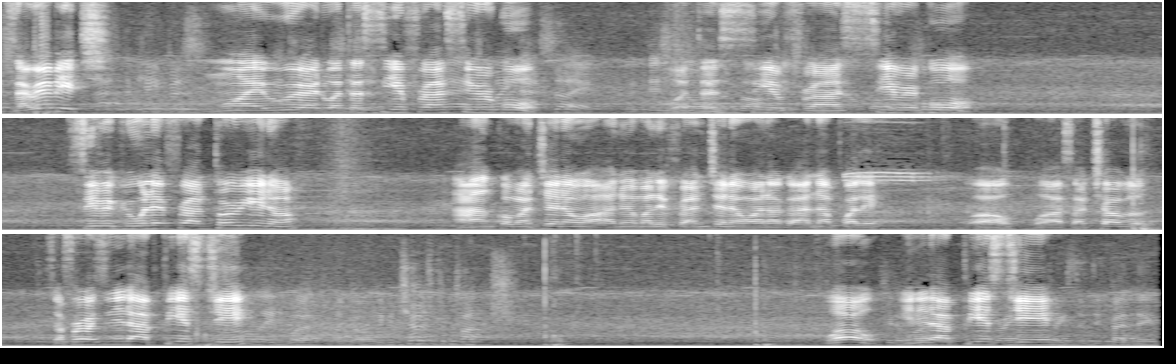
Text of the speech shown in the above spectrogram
It's So. My word, what a save from Sirigu. What a save from Sirigu. Sierra goal left from Torino. And come a Genoa. I know I left from Genoa and I got Napoli. Wow, was a travel. So first you need a PSG. Wow, worked. a Great PSG. defending.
